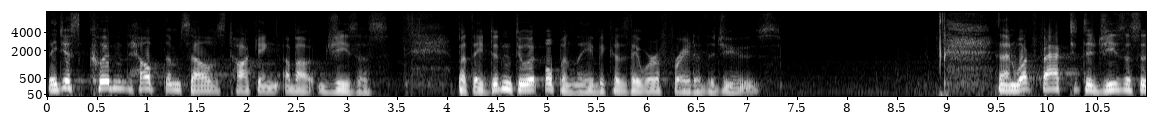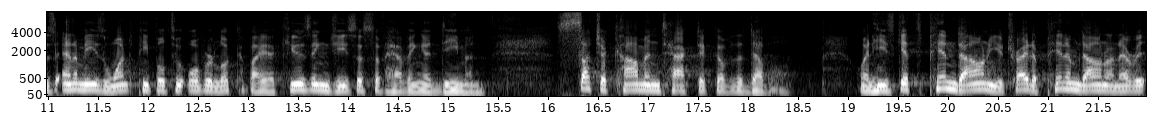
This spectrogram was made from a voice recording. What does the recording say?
They just couldn't help themselves talking about Jesus. But they didn't do it openly because they were afraid of the Jews. And then, what fact did Jesus' enemies want people to overlook by accusing Jesus of having a demon? Such a common tactic of the devil. When he gets pinned down, you try to pin him down on every,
